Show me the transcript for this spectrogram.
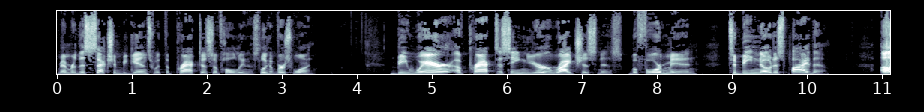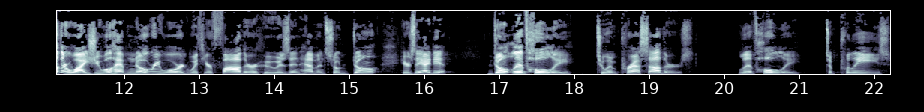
Remember, this section begins with the practice of holiness. Look at verse 1. Beware of practicing your righteousness before men to be noticed by them. Otherwise, you will have no reward with your Father who is in heaven. So don't, here's the idea don't live holy to impress others, live holy to please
